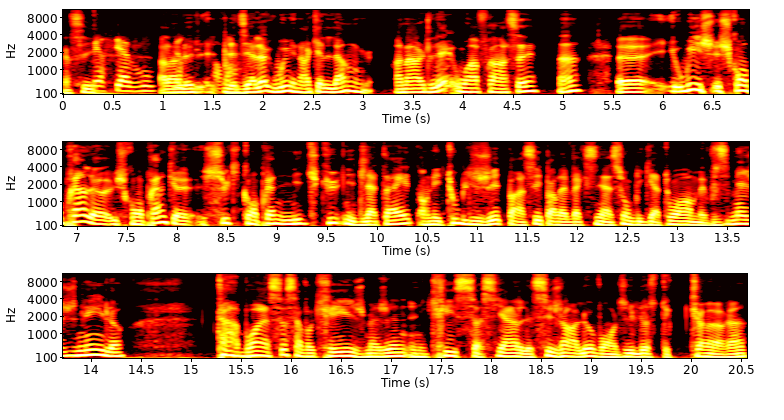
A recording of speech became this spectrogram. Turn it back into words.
Merci. Merci à vous. Alors, le, dialogue, oui, mais dans quelle langue? En anglais ou en français? Hein? Euh, oui, je, comprends le, je comprends que ceux qui comprennent ni du cul ni de la tête, on est obligé de passer par la vaccination obligatoire. Mais vous imaginez, là, Tabouin, ça, ça va créer, j'imagine, une crise sociale. Ces gens-là vont dire, là, c'était cœur,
